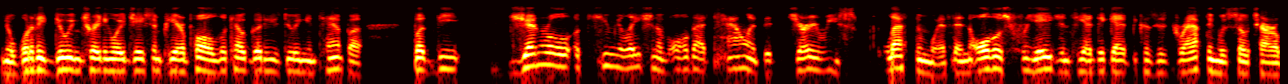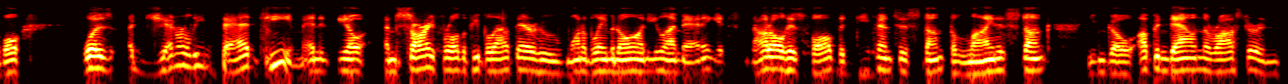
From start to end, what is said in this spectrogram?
You know, what are they doing trading away Jason Pierre Paul? Look how good he's doing in Tampa. But the general accumulation of all that talent that Jerry Reese left them with and all those free agents he had to get because his drafting was so terrible was a generally bad team. And you know, I'm sorry for all the people out there who want to blame it all on Eli Manning. It's not all his fault. The defense is stunk. The line is stunk. You can go up and down the roster and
